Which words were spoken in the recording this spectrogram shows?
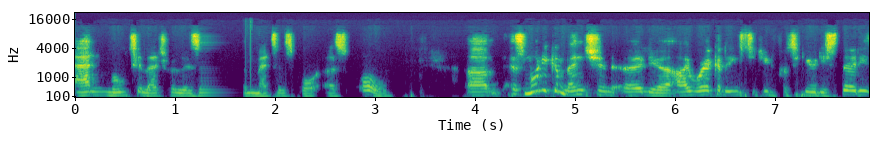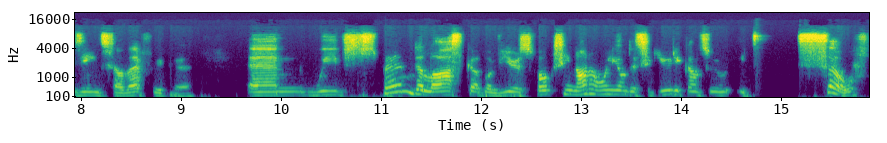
and multilateralism matters for us all. Um, as Monica mentioned earlier, I work at the Institute for Security Studies in South Africa, and we've spent the last couple of years focusing not only on the Security Council itself,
